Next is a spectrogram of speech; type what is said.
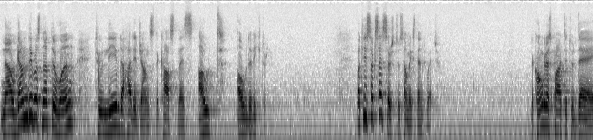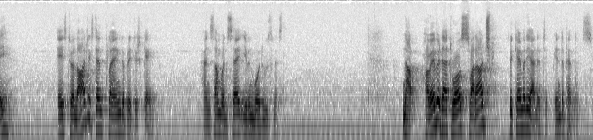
Now, Gandhi was not the one to leave the Harijans, the casteless, out of the victory. But his successors, to some extent, were. The Congress Party today is, to a large extent, playing the British game, and some would say even more ruthlessly. Now, however that was, Swaraj became a reality, independence.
